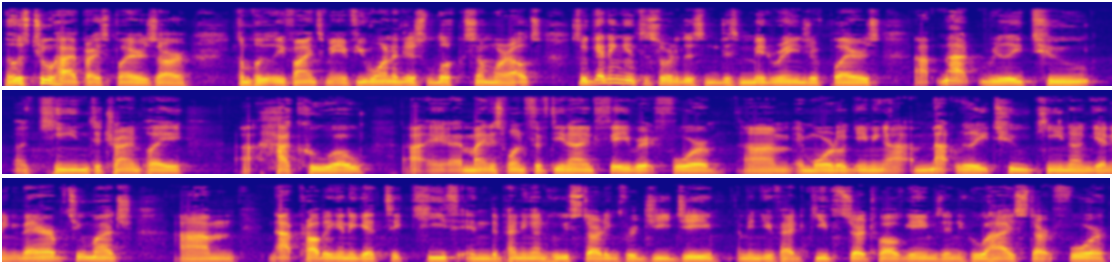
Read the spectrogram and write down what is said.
Those two high price players are completely fine to me. If you want to just look somewhere else, so getting into sort of this this mid range of players, uh, not really too uh, keen to try and play uh, Hakuho, uh, a minus 159 favorite for um, Immortal Gaming. I'm not really too keen on getting there too much. Um, not probably going to get to Keith, and depending on who's starting for GG. I mean, you've had Keith start 12 games and huhi start four.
